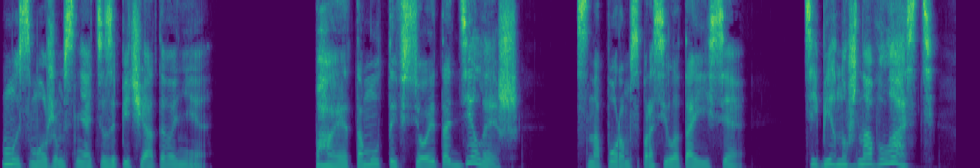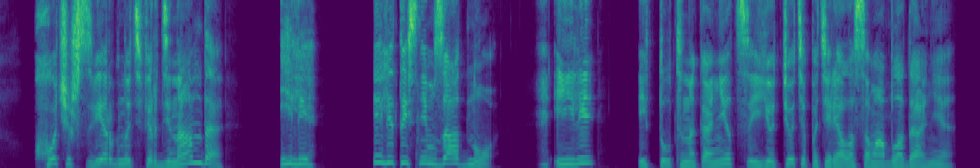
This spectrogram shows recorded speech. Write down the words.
мы сможем снять запечатывание. Поэтому ты все это делаешь?» С напором спросила Таисия. «Тебе нужна власть. Хочешь свергнуть Фердинанда? Или... или ты с ним заодно? Или...» И тут, наконец, ее тетя потеряла самообладание.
